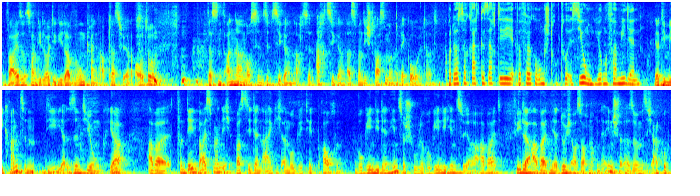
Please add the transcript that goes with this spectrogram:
weil sonst haben die Leute, die da wohnen, keinen Platz für ihr Auto. Das sind Annahmen aus den 70ern, 80ern, als man die Straßenbahner weggeholt hat. Aber du hast doch gerade gesagt, die Bevölkerungsstruktur ist jung, junge Familien. Ja, die Migranten, die sind jung, ja. Aber von denen weiß man nicht, was sie denn eigentlich an Mobilität brauchen. Wo gehen die denn hin zur Schule? Wo gehen die hin zu ihrer Arbeit? Viele arbeiten ja durchaus auch noch in der Innenstadt. Also wenn man sich anguckt,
